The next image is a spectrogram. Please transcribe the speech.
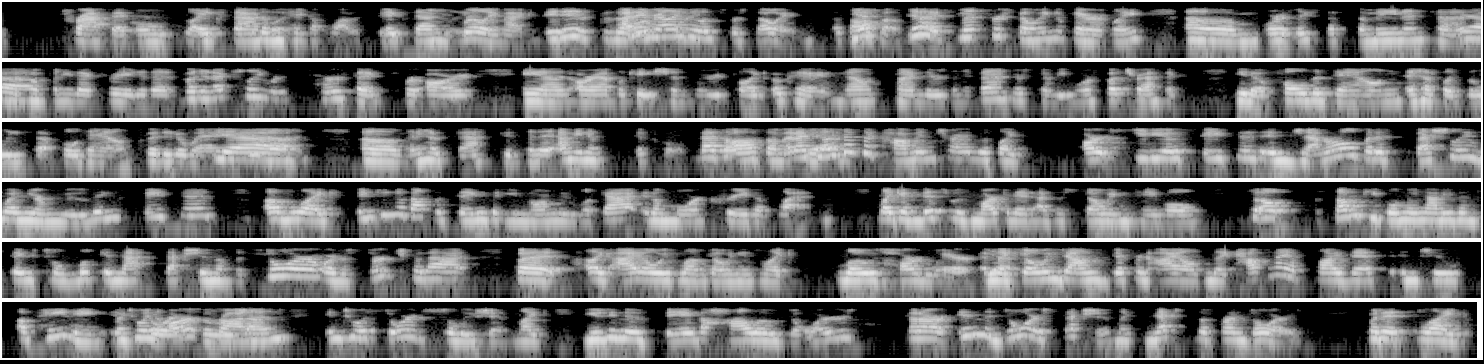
traffic or like it Exactly. doesn't take up a lot of space. Exactly. It's really nice. It is because I didn't realize it was for sewing. That's yeah, awesome. yeah, it's meant for sewing apparently, um, or at least that's the main intent of the company that created it. But it actually works perfect for art and our application, where it's like, okay, now it's time. There's an event. There's going to be more foot traffic. You know, fold it down. It has like the leaves that fold down. Put it away. Yeah. Um, and it has baskets in it. I mean, it's it's cool. That's awesome. And I feel like that's a common trend with like art studio spaces in general, but especially when you're moving spaces of like thinking about the things that you normally look at in a more creative lens. Like if this was marketed as a sewing table, so some people may not even think to look in that section of the store or to search for that. But like I always love going into like Lowe's hardware and like going down different aisles and like how can I apply this into a painting, Like into an art product, solutions. Into a storage solution, like using those big hollow doors that are in the doors section, like next to the front doors, but it's like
